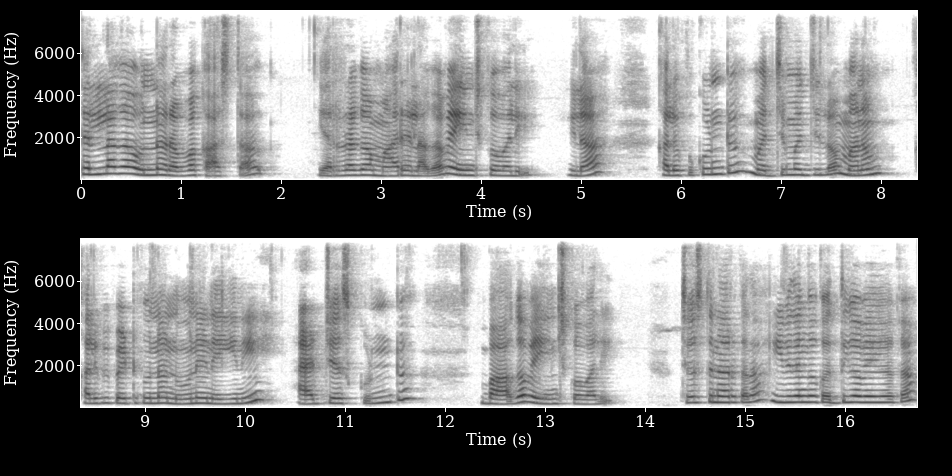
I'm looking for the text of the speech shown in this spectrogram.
తెల్లగా ఉన్న రవ్వ కాస్త ఎర్రగా మారేలాగా వేయించుకోవాలి. ఇలా కలుపుకుంటూ మధ్య మధ్యలో మనం కలిపి పెట్టుకున్న నూనె నెయ్యిని యాడ్ చేసుకుంటూ బాగా వేయించుకోవాలి. చూస్తున్నారు కదా ఈ విధంగా కొద్దిగా వేగాక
